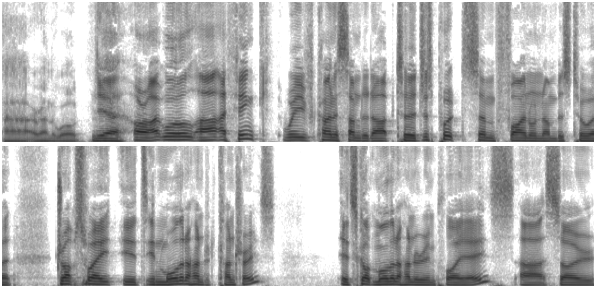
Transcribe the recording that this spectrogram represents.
uh, around the world. Yeah. All right. Well, uh, I think we've kind of summed it up to just put some final numbers to it. Dropsuite, it's in more than 100 countries. It's got more than 100 employees. Uh, so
